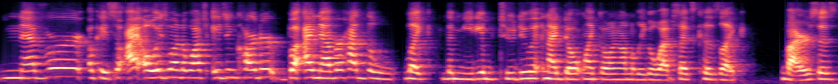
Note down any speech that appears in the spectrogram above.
never okay, so I always wanted to watch Agent Carter, but I never had the like the medium to do it, and I don't like going on illegal websites because like viruses.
